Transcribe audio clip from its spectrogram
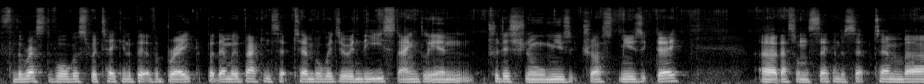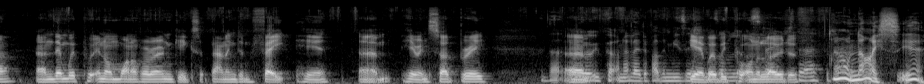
for the rest of August, we're taking a bit of a break. But then we're back in September. We're doing the East Anglian Traditional Music Trust Music Day. Uh, that's on the 2nd of September. And then we're putting on one of our own gigs at Ballingdon Fete here, um, here in Sudbury. That, Um, where we put on a load of other musicians. yeah, where we on put on a load of- there Oh, that. nice. Yeah.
